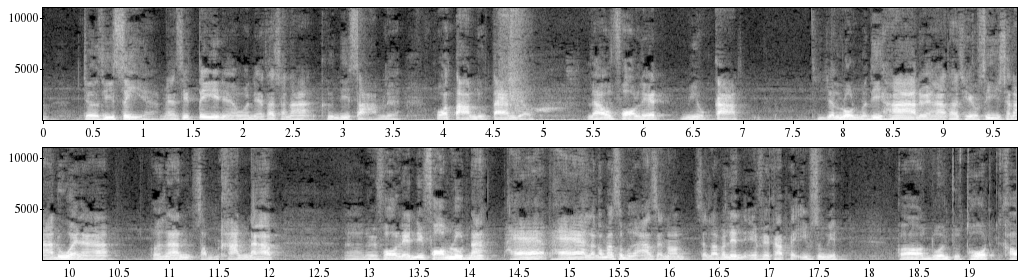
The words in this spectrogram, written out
3 เจอที่4แมนซิตี้เนี่ยวันนี้ถ้าชนะขึ้นที่ 3 เลย เพราะว่าตามอยู่แต้มเดียว แล้วฟอร์เรสมีโอกาสที่จะหล่นมาที่ 5 ด้วยฮะ ถ้าเชลซีชนะด้วยนะฮะ เพราะฉะนั้นสำคัญนะครับอ่อโดยฟอร์เรสนี่ฟอร์มหลุดนะ แพ้แพ้แล้วก็มาเสมออาร์เซนอลเสร็จแล้วไปเล่นเอฟเอคัพกับอิฟสวิต ก็ดวลจุดโทษเขา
